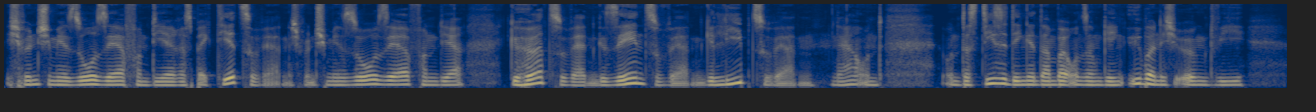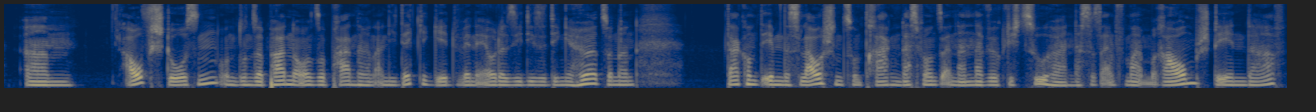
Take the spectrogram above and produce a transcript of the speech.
ich wünsche mir so sehr von dir respektiert zu werden, ich wünsche mir so sehr von dir gehört zu werden, gesehen zu werden, geliebt zu werden, ja, und, und dass diese Dinge dann bei unserem Gegenüber nicht irgendwie ähm, aufstoßen und unser Partner, unsere Partnerin an die Decke geht, wenn er oder sie diese Dinge hört, sondern da kommt eben das Lauschen zum Tragen, dass wir uns einander wirklich zuhören, dass das einfach mal im Raum stehen darf,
